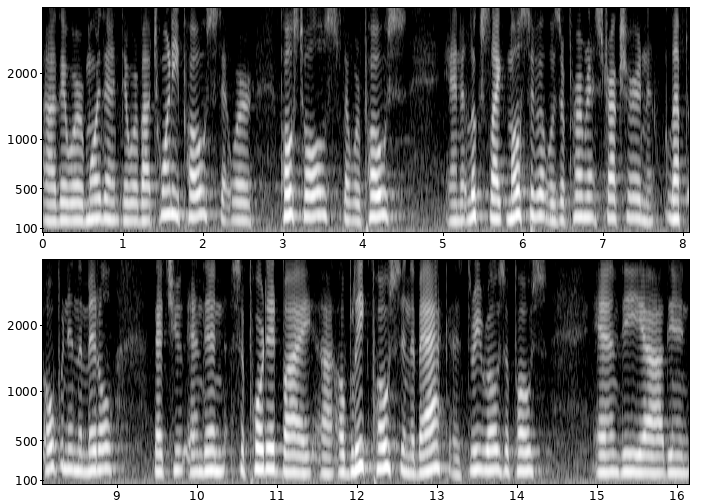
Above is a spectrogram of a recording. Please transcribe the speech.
Uh, there were more than, there were about 20 posts that were, post holes that were posts. And it looks like most of it was a permanent structure and left open in the middle that you, and then supported by uh, oblique posts in the back, uh, three rows of posts. And the, uh, the,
